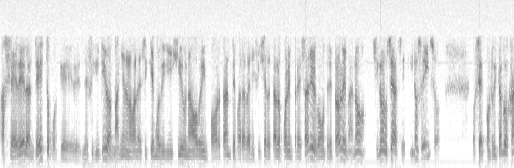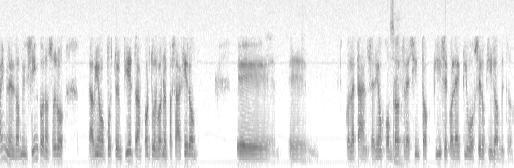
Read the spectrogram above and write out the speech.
a, a ceder ante esto porque, en definitiva, mañana nos van a decir que hemos dirigido una obra importante para beneficiar a tal o cual empresario y vamos a tener problemas. No, si no, no se hace. Y no se hizo. O sea, con Ricardo Jaime en el 2005 nosotros habíamos puesto en pie el transporte urbano de pasajeros eh, eh, con la TANSA, habíamos comprado 315 colectivos cero kilómetros.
